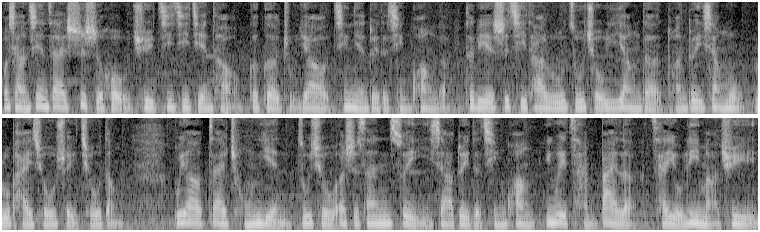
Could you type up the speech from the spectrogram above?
我想现在是时候去积极检讨各个主要青年队的情况了。特别是其他如足球一样的团队项目，如排球、水球等。不要再重演足球二十三岁以下队的情况，因为惨败了才有立马去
